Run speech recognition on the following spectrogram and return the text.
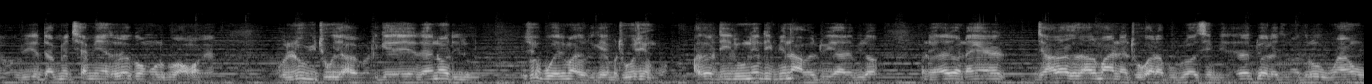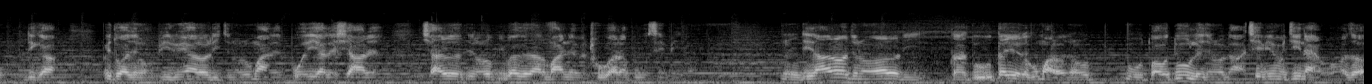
တော့ပြီးဒါပေမဲ့ချန်ပီယံဆိုတဲ့ကွန်မူလို့ပြောအောင်ပါပဲဟိုလူပြီးထိုးရတော့တကယ်တမ်းတော့ဒီလို အချို့ပွဲတွေမှာဆိုတကယ်မထိုးခြင်းပေါ့အဲတော့ဒီလူနဲ့ဒီမျက်နှာပဲတွေ့ရတယ်ပြီးတော့ဟိုအဲတော့နိုင်ငံဂျာရာကစားသမားနဲ့ထိုးရတာပို့ပြီးတော့အဆင်ပြေတယ်အဲတော့တွေ့လဲကျွန်တော်တို့ဝမ်းဟိုအဓိကပြသွားကြတော့ပြည်တွင်းကတော့ဒီကျွန်တော်တို့မှလည်းပွဲတွေကလည်းရှားတယ်ရှားတော့ကျွန်တော်တို့ပြည်ပကစားသမားနဲ့ပဲထိုးရတာပို့အဆင်ပြေတယ်ဒီကတော့ကျွန်တော်ကတော့ဒီဒါသူတက်ရွယ်တခုမှတော့ကျွန်တော်ဟိုတော့သူ့ကိုလည်းကျွန်တော်ဒါအချိန်ပြင်းမကြည့်နိုင်ဘူးအဲဆို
